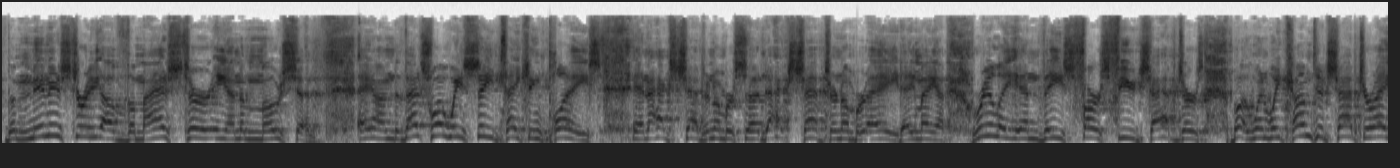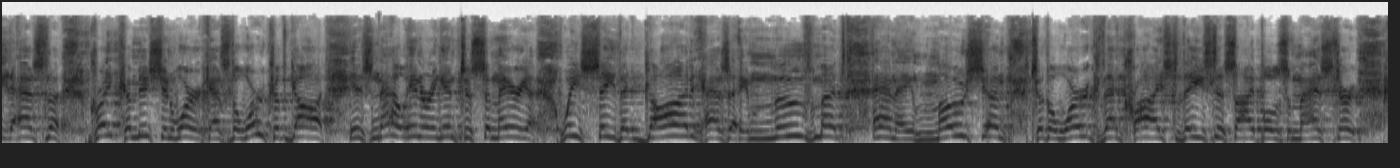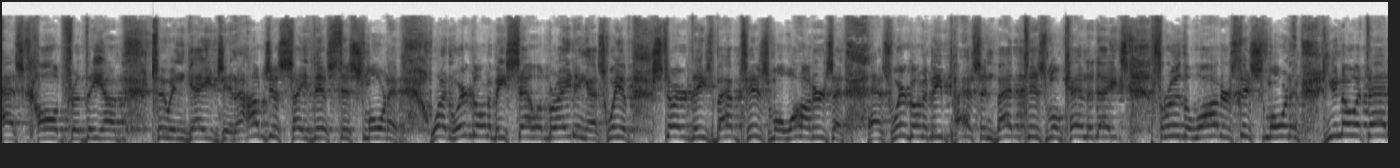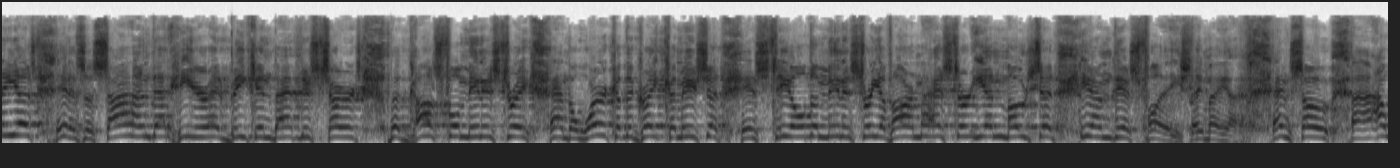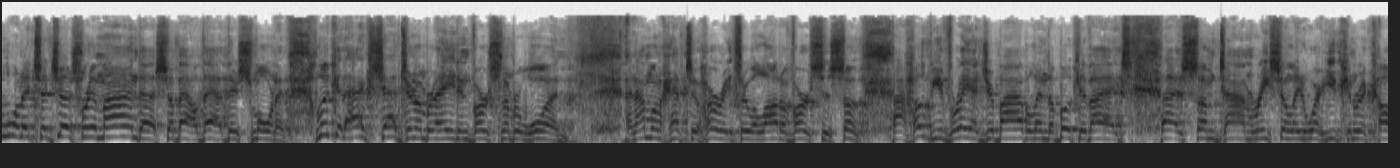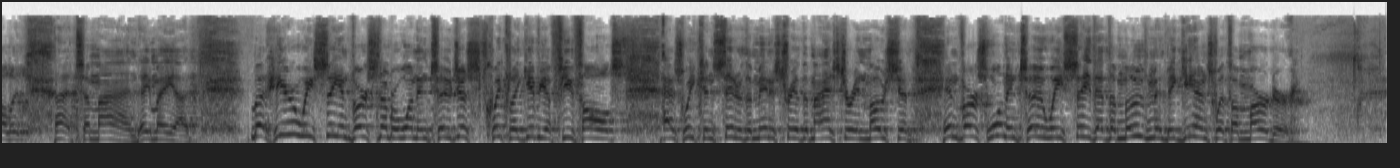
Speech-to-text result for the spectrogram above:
the ministry of the master in motion. And that's what we see taking place in acts chapter number seven, acts chapter number 8 amen. Really in these first few chapters. But when we come to chapter 8 as the great commission work as the work of god is now entering into samaria we see that god has a movement and a motion to the work that christ these disciples master has called for them to engage in. I'll just say this this morning. What we're going to be celebrating as we have stirred these baptismal waters and as we're going to be passing baptismal candidates through the waters this morning, you know what that is? It is a sign that here at Beacon Baptist Church, the gospel ministry and the work of the Great Commission is still the ministry of our Master in motion in this place. Amen. And so uh, I wanted to just remind us about that this morning. Look at Acts chapter number 8 and verse number 1. And I'm going to have to hurry through a lot of verses. So I hope you've read your Bible in the book of Acts uh, sometime recently where you can recall it uh, to mind. Amen. But here we see in verse number 1 and 2, just quickly give you a few thoughts as we consider the ministry of the Master in motion. In verse 1 and 2, we see that the movement begins with a murder.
